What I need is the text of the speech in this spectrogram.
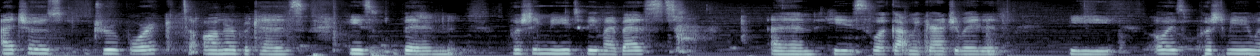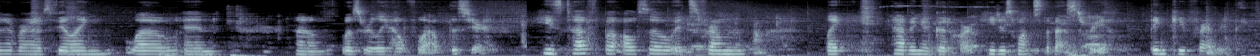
I chose Drew Bork to honor because he's been pushing me to be my best, and he's what got me graduated. He always pushed me whenever I was feeling low and um, was really helpful out this year. He's tough, but also it's from like having a good heart. He just wants the best for you. Thank you for everything.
